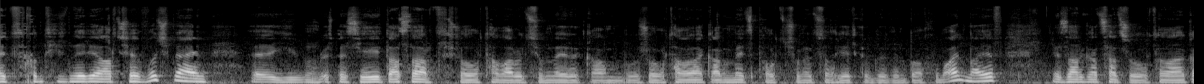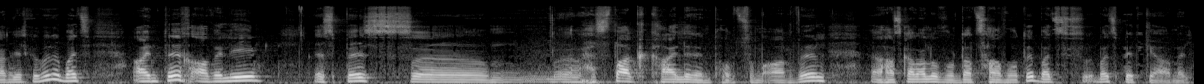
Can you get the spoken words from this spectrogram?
այդ խնդիրների արժեվ ոչ միայն այսպես երիտասարդ ժողովրդավարությունները կամ ժողովրդավարական մեծ փորձ ունեցող երկրներ են բախում, այլ նաեւ զարգացած ժողովրդական երկրները, բայց այնտեղ ավելի այսպես հստակ քայլեր են փորձում արվել, հասկանալով որ դա ցավոտ է, բայց բայց պետք է անել։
